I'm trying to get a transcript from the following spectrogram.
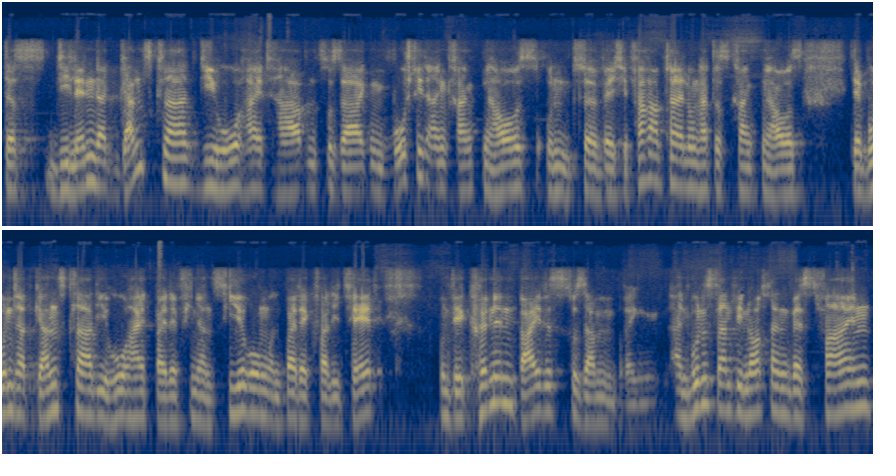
dass die Länder ganz klar die Hoheit haben zu sagen, wo steht ein Krankenhaus und äh, welche Fachabteilung hat das Krankenhaus. Der Bund hat ganz klar die Hoheit bei der Finanzierung und bei der Qualität. Und wir können beides zusammenbringen. Ein Bundesland wie Nordrhein-Westfalen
